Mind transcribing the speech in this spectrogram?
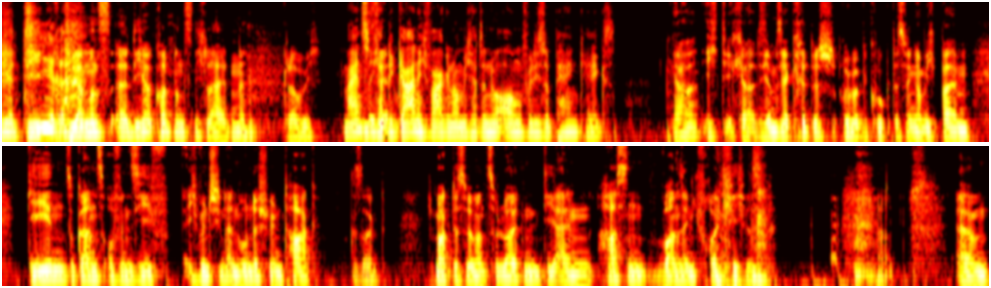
Ihr Die, Tiere. die haben uns, äh, die konnten uns nicht leiden, ne? Glaube ich. Meinst du, ich habe die gar nicht wahrgenommen? Ich hatte nur Augen für diese Pancakes. Ja, ich, ich, sie haben sehr kritisch rübergeguckt. Deswegen habe ich beim Gehen so ganz offensiv, ich wünsche Ihnen einen wunderschönen Tag gesagt. Ich mag das, wenn man zu Leuten, die einen hassen, wahnsinnig freundlich ist. ja. ähm,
